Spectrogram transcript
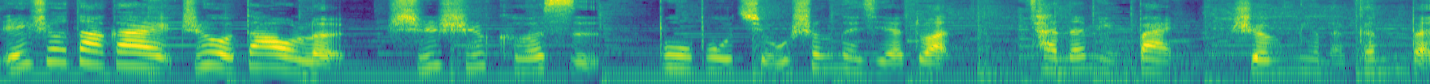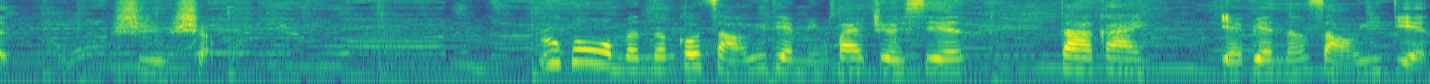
人生大概只有到了时时可死、步步求生的阶段，才能明白生命的根本是什么。如果我们能够早一点明白这些，大概也便能早一点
